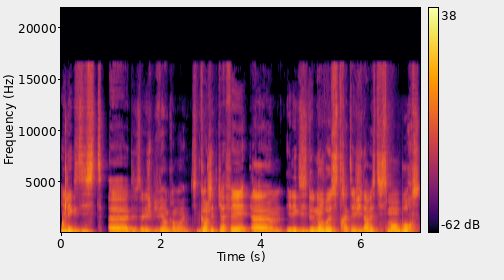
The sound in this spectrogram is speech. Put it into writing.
Il existe, euh, désolé, je buvais encore une petite gorgée de café, euh, il existe de nombreuses stratégies d'investissement en bourse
